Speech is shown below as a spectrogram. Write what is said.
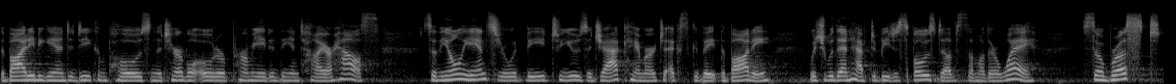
The body began to decompose, and the terrible odor permeated the entire house. So the only answer would be to use a jackhammer to excavate the body, which would then have to be disposed of some other way. So Brust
